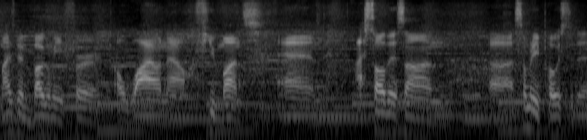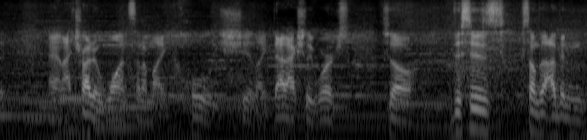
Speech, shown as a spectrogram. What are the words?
mine's been bugging me for a while now, a few months. And I saw this on uh, somebody posted it, and I tried it once, and I'm like, holy shit, like that actually works. So this is something I've been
